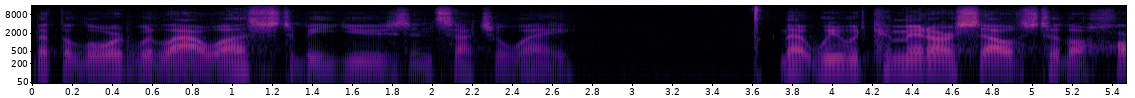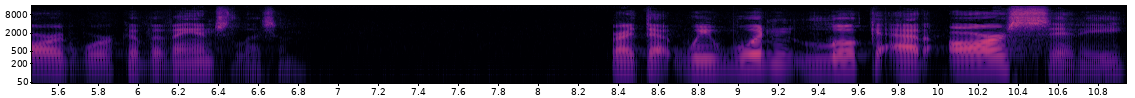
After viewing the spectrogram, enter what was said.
that the Lord would allow us to be used in such a way that we would commit ourselves to the hard work of evangelism. Right? That we wouldn't look at our city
